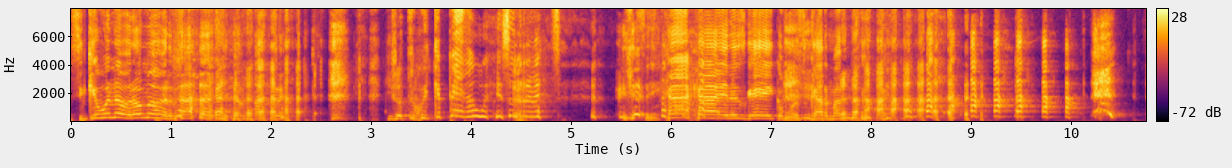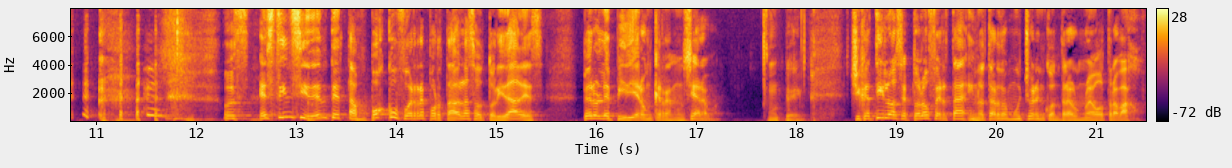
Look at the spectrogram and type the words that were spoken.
Sí, qué buena broma, ¿verdad? Y el otro, güey, ¿qué pedo, güey? Es al revés. sí, jaja, eres gay como Scarman. Pues este incidente tampoco fue reportado a las autoridades, pero le pidieron que renunciara. güey. Ok. Chikatilo aceptó la oferta y no tardó mucho en encontrar un nuevo trabajo,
